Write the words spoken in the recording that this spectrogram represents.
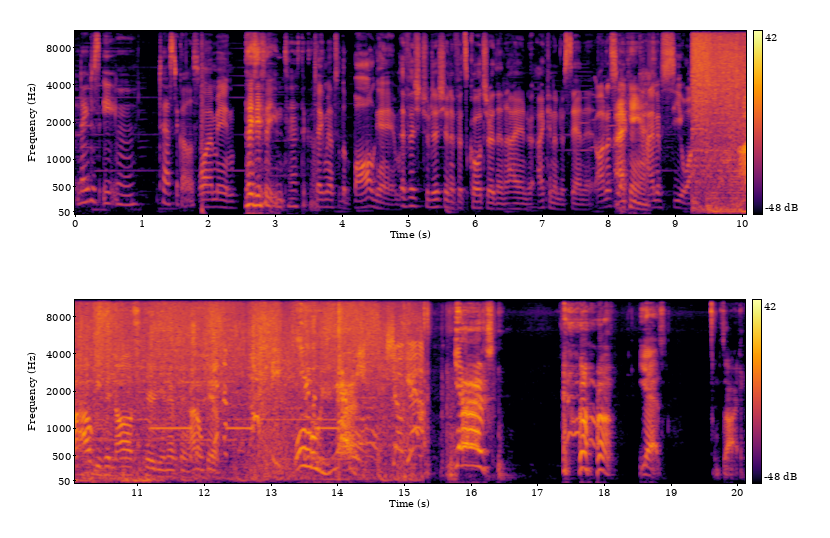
They just eating testicles. Well, I mean, They just eating testicles. take me out to the ball game. If it's tradition, if it's culture, then I under, I can understand it. Honestly, I I, can can't. kind of see why. I- I'll be hitting all security and everything. I don't care. Oh yes! Show yeah. Yes! yes. I'm sorry.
